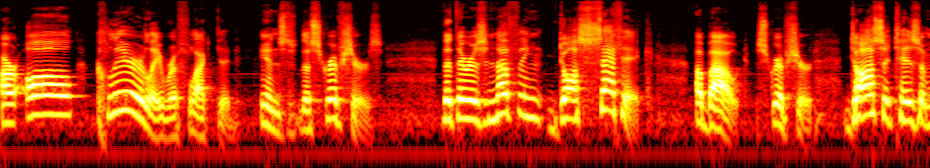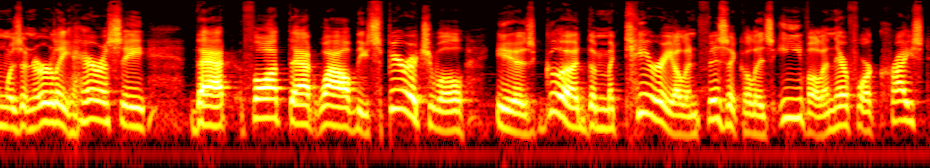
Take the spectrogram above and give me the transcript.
are all clearly reflected in the scriptures. That there is nothing docetic about scripture. Docetism was an early heresy that thought that while the spiritual is good, the material and physical is evil, and therefore Christ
